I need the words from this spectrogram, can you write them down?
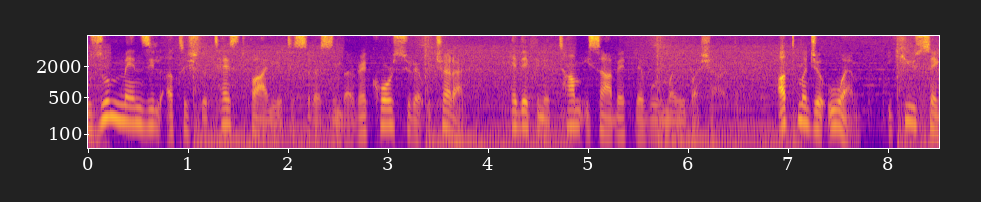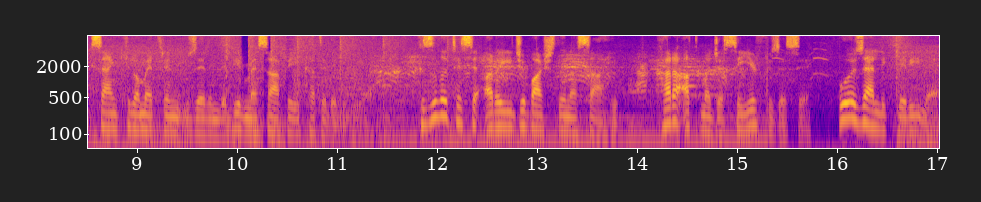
uzun menzil atışlı test faaliyeti sırasında rekor süre uçarak hedefini tam isabetle vurmayı başardı. Atmaca UM, 280 kilometrenin üzerinde bir mesafeyi kat edebiliyor. Kızılötesi arayıcı başlığına sahip kara atmaca seyir füzesi bu özellikleriyle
